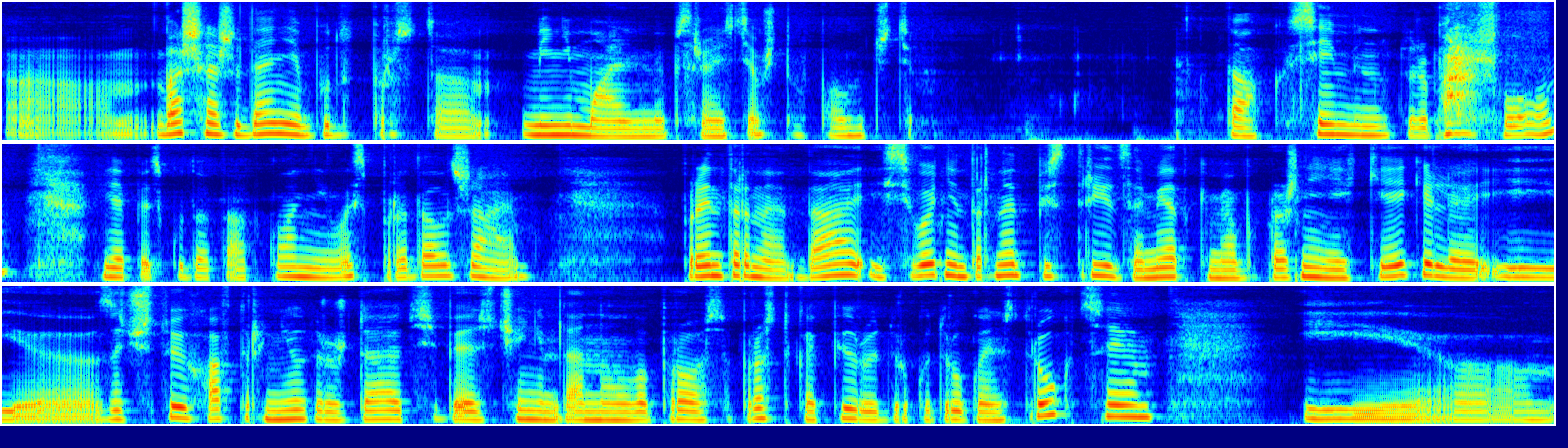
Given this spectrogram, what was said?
а, ваши ожидания будут просто минимальными по сравнению с тем, что вы получите. Так, 7 минут уже прошло. Я опять куда-то отклонилась. Продолжаем. Про интернет, да, и сегодня интернет пестрит заметками об упражнениях Кегеля, и э, зачастую их авторы не утруждают себя изучением данного вопроса, просто копируют друг у друга инструкции. И, э,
